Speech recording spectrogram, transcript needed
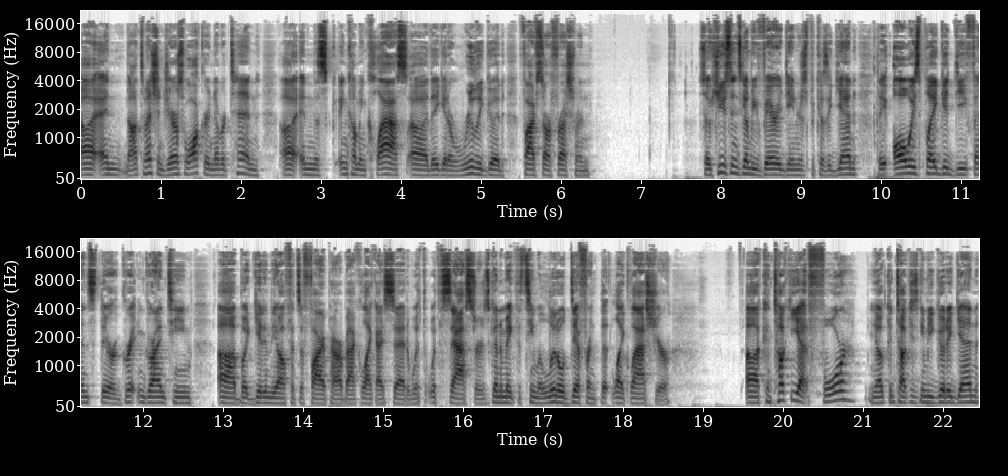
Uh, and not to mention Jarace Walker, number 10 uh, in this incoming class. Uh, they get a really good five star freshman. So Houston's going to be very dangerous because, again, they always play good defense. They're a grit and grind team, uh, but getting the offensive firepower back, like I said, with, with Sasser is going to make the team a little different that, like last year. Uh, Kentucky at four. You know, Kentucky's going to be good again.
